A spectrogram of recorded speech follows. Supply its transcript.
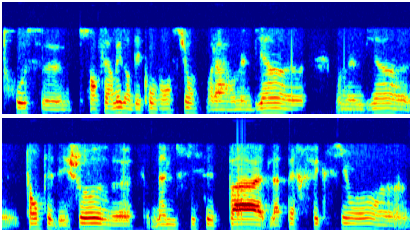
trop s'enfermer se, dans des conventions. Voilà, on aime bien, euh, on aime bien euh, tenter des choses, même si c'est pas de la perfection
